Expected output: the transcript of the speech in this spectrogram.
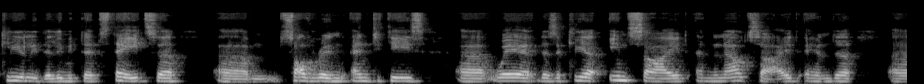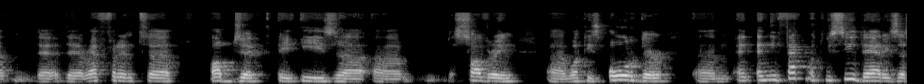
clearly delimited states, um, sovereign entities, where there's a clear inside and an outside, and the, the referent object is uh, uh, sovereign, uh, what is order. Um, and, and in fact, what we see there is a,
